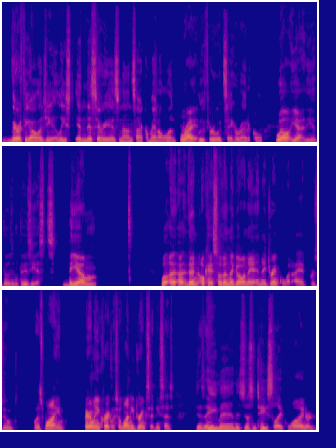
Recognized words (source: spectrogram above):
their theology, at least in this area, is non-sacramental, and right. Luther would say heretical. Well, yeah, the, those enthusiasts. The um, well, uh, uh, then okay, so then they go and they and they drink what I had presumed was wine, apparently incorrectly. So Lonnie drinks it and he says, he says, "Hey man, this doesn't taste like wine, or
